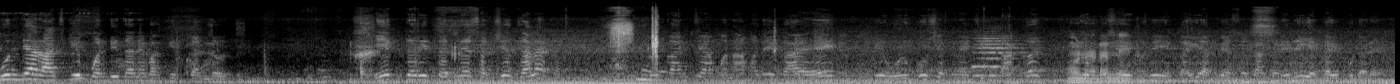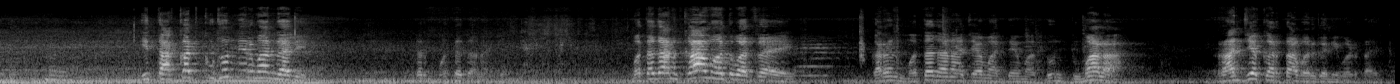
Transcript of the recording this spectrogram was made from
कोणत्या राजकीय पंडिताने भाकीत काढलं होतं? एक तरी तज्ज्ञ सक्सेस झाला का? लोकांच्या मनामध्ये काय आहे हे ओळखू शकण्याची ताकद एकाही अभ्यासकाकडे नाही एकाही पुढाऱ्याकडे ही ताकद कुठून निर्माण झाली? तर मतदानाच्या मतदान का महत्वाचं आहे? कारण मतदानाच्या माध्यमातून तुम्हाला राज्यकर्ता वर्ग निवडता येतो.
